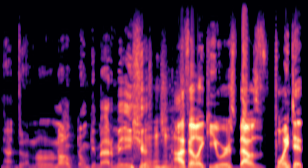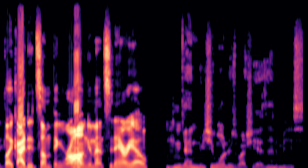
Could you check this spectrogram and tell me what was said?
No, no, no! Don't get mad at me. I feel like you were that was pointed, like I did something wrong in that scenario. and she wonders why she has enemies.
